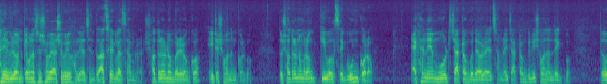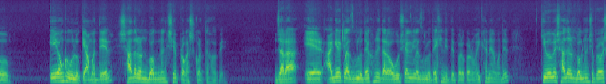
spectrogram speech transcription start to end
হাই এভরিওয়ান কেমন আছেন সবাই? আশা করি ভালো আছেন। তো আজকের ক্লাসে আমরা সতেরো নম্বরের অঙ্ক এইটা সমাধান করব। তো সতেরো নম্বর অঙ্ক কী বলছে? গুণ করো। এখানে মোট চারটা অঙ্ক দেওয়া রয়েছে, আমরা এই চারটা অঙ্কেরই সমাধান দেখব। তো এই অঙ্কগুলোকে আমাদের সাধারণ ভগ্নাংশে প্রকাশ করতে হবে। যারা এর আগের ক্লাসগুলো দেখোনি, তারা অবশ্যই আগের ক্লাসগুলো দেখে নিতে পারো, কারণ ওইখানে আমাদের কীভাবে সাধারণ ভগ্নাংশে প্রকাশ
